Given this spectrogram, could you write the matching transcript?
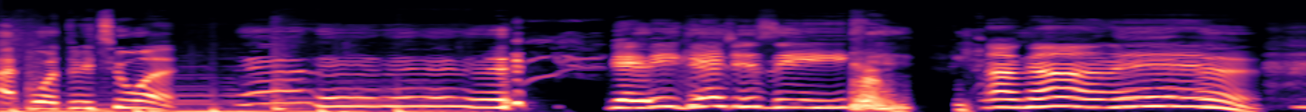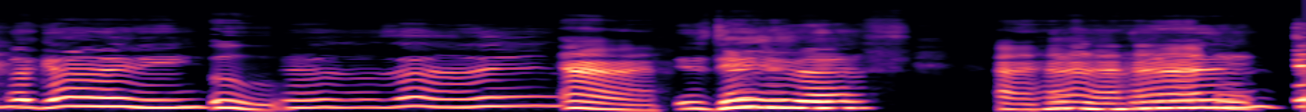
Five, four, three, two, one. Baby, can't you see? I'm calling. Ooh. Uh. It's dangerous. Uh-huh, uh-huh. Uh.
